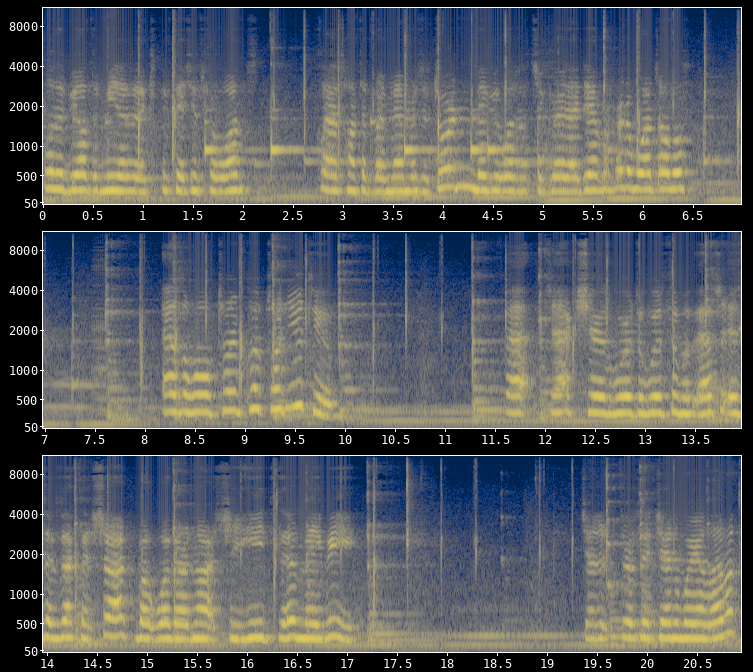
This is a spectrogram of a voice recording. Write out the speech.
Will they be able to meet his expectations for once? Claire's haunted by memories of Jordan. Maybe it wasn't such a great idea for her to watch all those as a whole turn clips on YouTube. Fat Jack shares words of wisdom with Esther is exactly shocked, but whether or not she heeds them may be. Thursday, January 11th.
